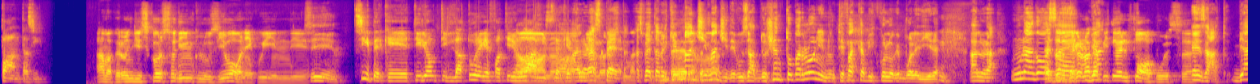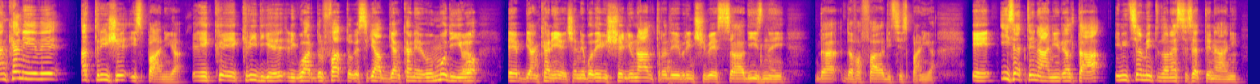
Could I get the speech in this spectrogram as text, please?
fantasy. Ah, ma per un discorso di inclusione, quindi. Sì. Sì, perché Tyrion, l'attore che fa Tyrion No, Lannister, no, che no, fa- Allora allora aspetta, sono aspetta perché Eh, Maggi, no. Maggi deve usare 200 paroloni e non ti fa capire quello che vuole dire. Allora, una cosa Esatto, è perché non ho capito il focus. Esatto, Biancaneve, attrice ispanica e che critiche riguardo il fatto che si chiama Biancaneve per un motivo e Biancaneve, ce ne potevi scegliere un'altra di principessa Disney da, da far fare la tizia ispanica. E i sette nani in realtà inizialmente devono essere sette nani.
